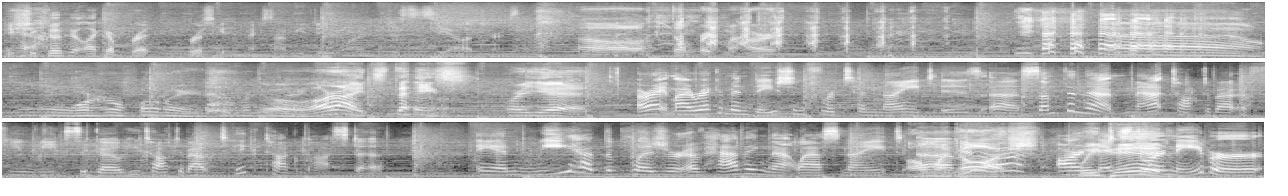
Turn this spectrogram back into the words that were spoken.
You should cook it like a brit- brisket next time you do one, just to see how it turns out. Oh, don't break my heart. oh, funny. Here we go. All right, Stace, where you at? All right, my recommendation for tonight is uh, something that Matt talked about a few weeks ago. He talked about TikTok pasta. And we had the pleasure of having that last night. Um, Oh my gosh, Our we next did. door neighbor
